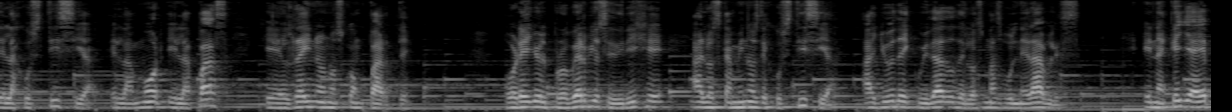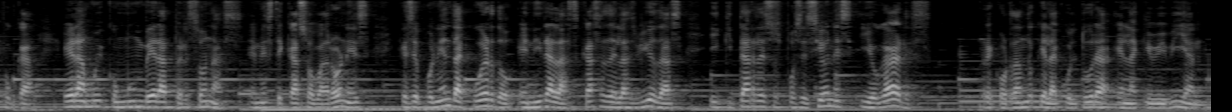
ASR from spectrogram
de la justicia, el amor y la paz que el reino nos comparte. Por ello el proverbio se dirige a los caminos de justicia, ayuda y cuidado de los más vulnerables, en aquella época era muy común ver a personas, en este caso varones, que se ponían de acuerdo en ir a las casas de las viudas y quitarles sus posesiones y hogares, recordando que la cultura en la que vivían,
